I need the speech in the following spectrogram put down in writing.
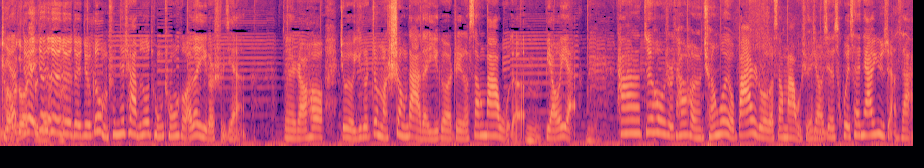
差不多对对对对对，就跟我们春节差不多同重合的一个时间。对，然后就有一个这么盛大的一个这个桑巴舞的嗯表演。嗯他最后是他好像全国有八十多个桑巴舞学校，现在会参加预选赛，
